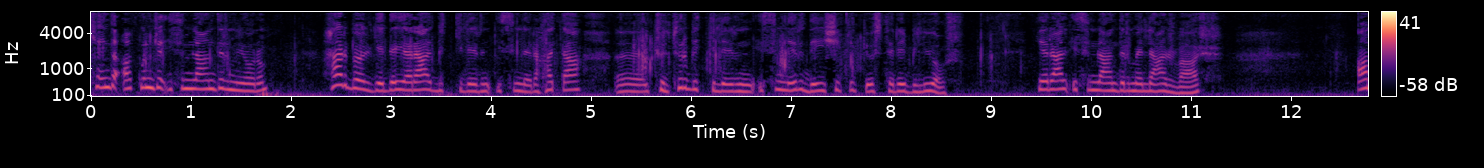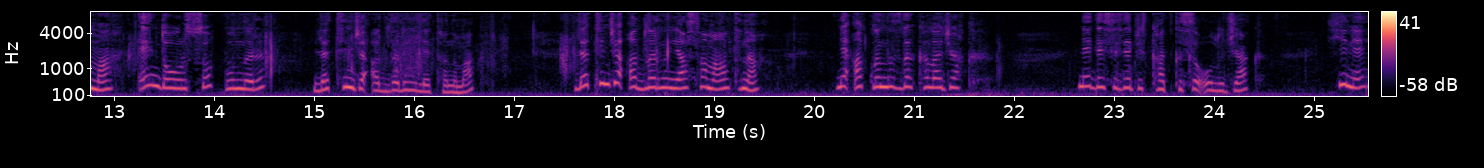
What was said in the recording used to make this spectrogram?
kendi aklımca isimlendirmiyorum. Her bölgede yerel bitkilerin isimleri hatta e, kültür bitkilerinin isimleri değişiklik gösterebiliyor. Yerel isimlendirmeler var. Ama en doğrusu bunları Latince adlarıyla tanımak. Latince adlarını yazsam altına ne aklınızda kalacak ne de size bir katkısı olacak. Yine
